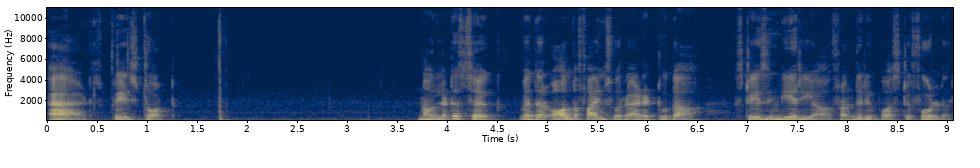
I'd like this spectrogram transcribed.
add space dot. Now let us check whether all the files were added to the staging area from the repository folder.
